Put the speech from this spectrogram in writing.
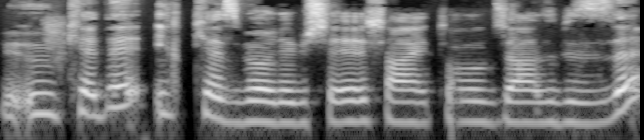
bir ülkede ilk kez böyle bir şeye şahit olacağız biz de.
